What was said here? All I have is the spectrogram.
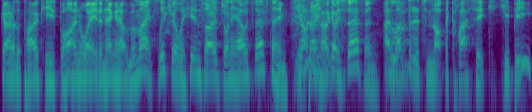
going to the pokies, buying weed, and hanging out with my mates, literally. And so Johnny Howard surf team. Johnny But I used to go surfing. I love that it's not the classic hippie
